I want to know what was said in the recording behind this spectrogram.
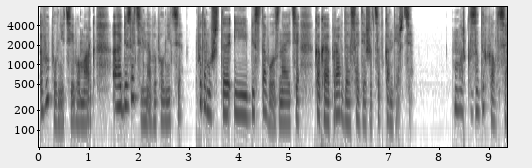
выполните его, Марк, обязательно выполните, потому что и без того знаете, какая правда содержится в конверте». Марк задыхался,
